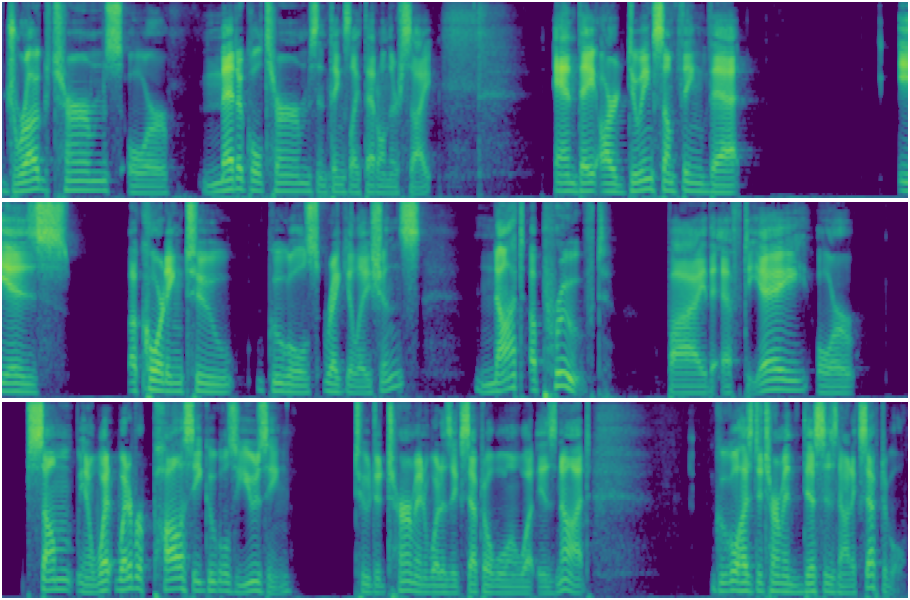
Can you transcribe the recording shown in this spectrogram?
drug terms or medical terms and things like that on their site and they are doing something that is according to Google's regulations not approved by the FDA or some, you know, what, whatever policy Google's using to determine what is acceptable and what is not, Google has determined this is not acceptable.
